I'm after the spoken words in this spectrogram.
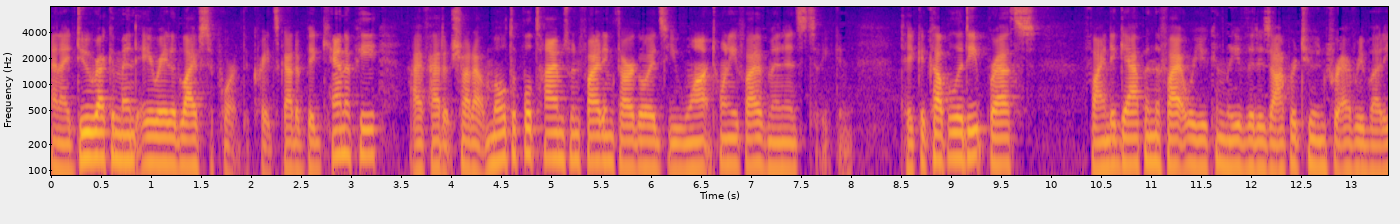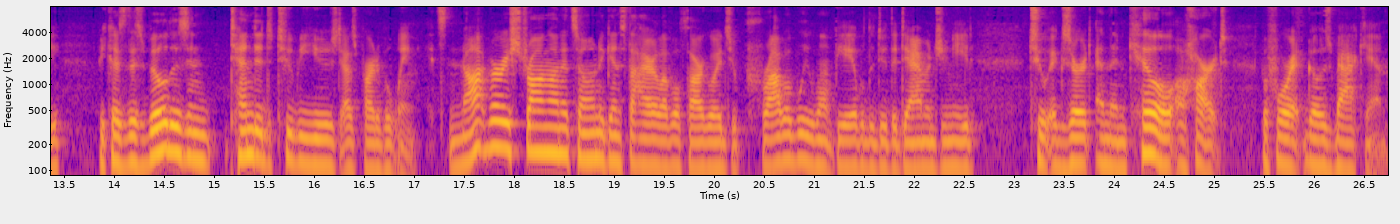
And I do recommend A-rated life support. The Krait's got a big canopy. I've had it shot out multiple times when fighting Thargoids. You want 25 minutes so you can take a couple of deep breaths, find a gap in the fight where you can leave that is opportune for everybody, because this build is intended to be used as part of a wing. It's not very strong on its own against the higher level Thargoids. You probably won't be able to do the damage you need to exert and then kill a heart before it goes back in.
